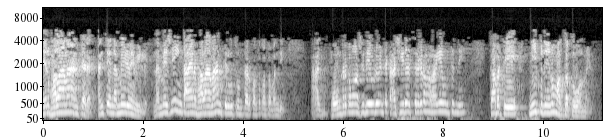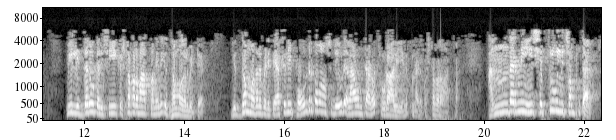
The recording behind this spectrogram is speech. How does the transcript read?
నేను ఫలానా అంటాడు. అంతే నమ్మేయడమే వీళ్ళు. నమ్మేసి ఇంకా ఆయన ఫలానా అని తిరుగుతుంటారు కొంత కొంతమంది. ఆ పౌండ్రక వాసుదేవుడు అంటే కాశీరాజు తిరగడం అలాగే ఉంటుంది. కాబట్టి నీకు నేను మద్దతు అన్నాడు. వీళ్ళిద్దరూ కలిసి కృష్ణ పరమాత్మ మీద యుద్ధం మొదలుపెట్టారు. యుద్ధం మొదలు పెడితే అసలు ఈ పౌండ్రక వాసుదేవుడు ఎలా ఉంటాడో చూడాలి అనుకున్నాడు కృష్ణ పరమాత్మ. అందరినీ శత్రువుల్ని చంపుతారు.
